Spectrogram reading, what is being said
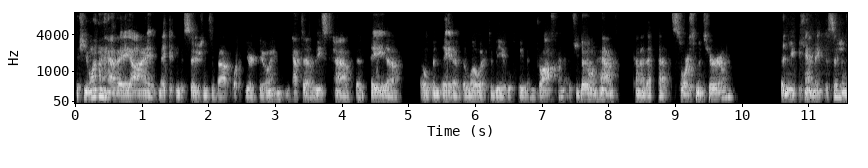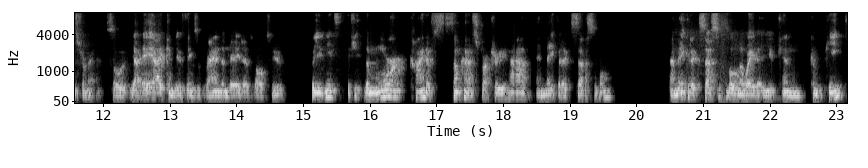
if you want to have AI making decisions about what you're doing, you have to at least have the data, open data below it to be able to even draw from it. If you don't have kind of that, that source material, then you can't make decisions from it. So yeah, AI can do things with random data as well too. But you need if you, the more kind of some kind of structure you have and make it accessible, and make it accessible in a way that you can compete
